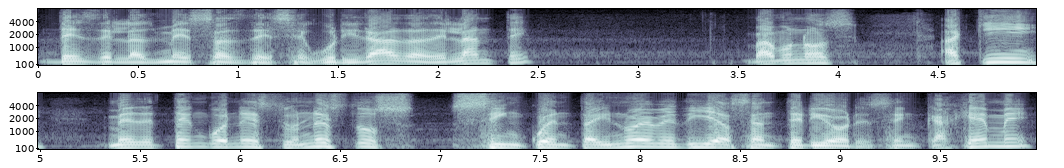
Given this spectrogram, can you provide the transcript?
desde las mesas de seguridad. Adelante. Vámonos. Aquí me detengo en esto. En estos 59 días anteriores, en Cajeme,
